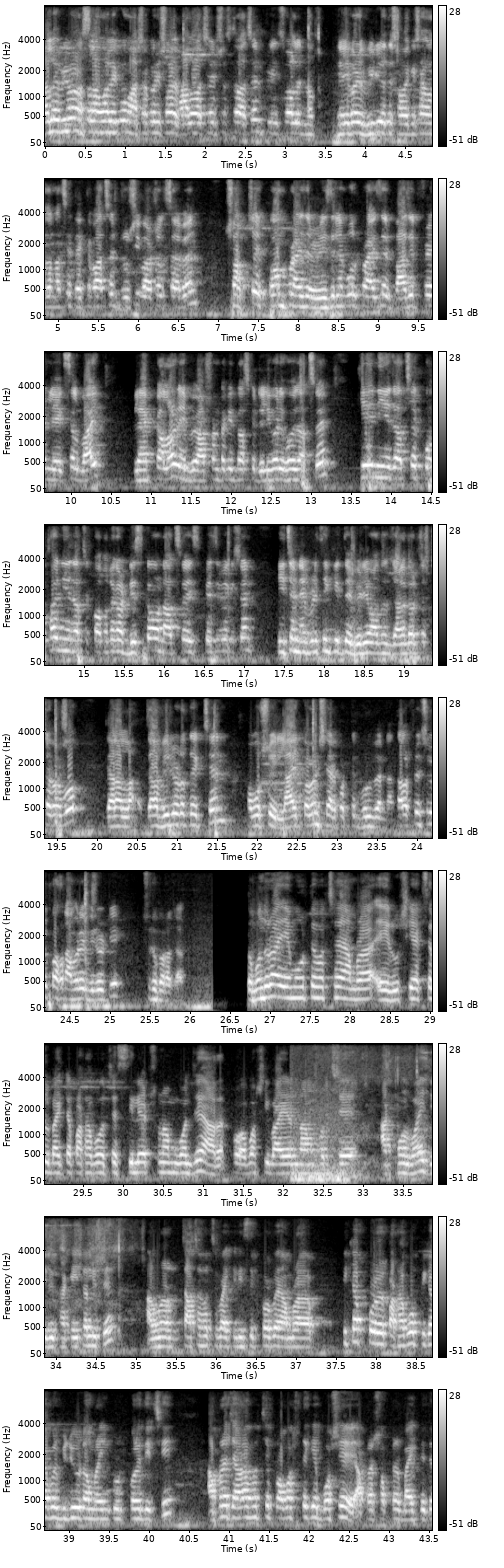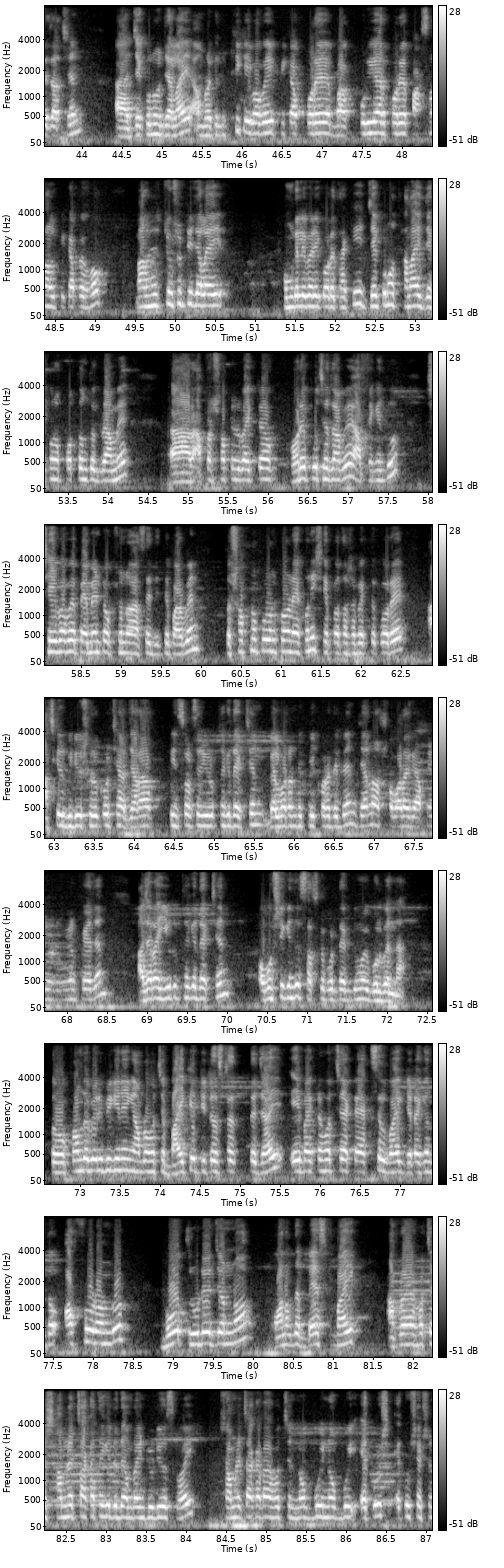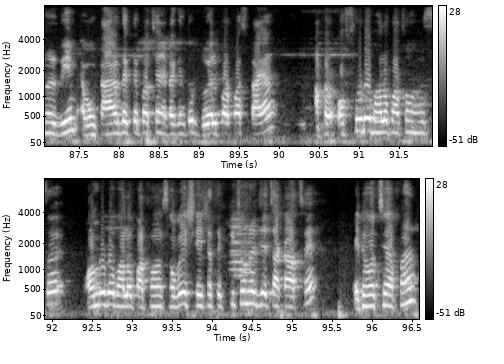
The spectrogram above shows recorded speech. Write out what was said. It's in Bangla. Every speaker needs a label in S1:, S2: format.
S1: Hello everyone আসসালামু আলাইকুম। আশা করি সবাই ভালো আছেন, সুস্থ আছেন। প্রিন্সিপালের ডেলিভারি ভিডিওতে সবাইকে স্বাগত জানাচ্ছি। দেখতে পাচ্ছেন রুশি ভার্সন 7 সবচেয়ে কম প্রাইসের রিজনেবল প্রাইসের budget friendly Excel bike black colour এই ভার্সনটা কিন্তু আজকে ডেলিভারি হয়ে যাচ্ছে। কে নিয়ে যাচ্ছে, কোথায় নিয়ে যাচ্ছে, কত টাকার ডিসকাউন্ট আছে স্পেসিফিকেশন ইচ এন্ড এভরিথিং কিন্তু এই ভিডিওর মাধ্যমে জানিয়ে দেওয়ার চেষ্টা করব। যারা যারা ভিডিওটা দেখছেন, অবশ্যই লাইক কমেন্ট শেয়ার করতে ভুলবেন না। তাহলে ফ্রেন্ডস কথা না বলে ভিডিওটি শুরু করা যাক।
S2: তো বন্ধুরা, এই মুহূর্তে হচ্ছে আমরা এই রুশি এক্সেল বাইকটা পাঠাবো হচ্ছে সিলেট সুনামগঞ্জে, আর প্রবাসী ভাইয়ের নাম হচ্ছে আকমল ভাই, যিনি থাকে ইটালিতে আর ওনার চাচা হচ্ছে বাইকটি রিসিভ করবে। আমরা পিক আপ করে পাঠাবো। পিক আপের ভিডিওটা আমরা ইনক্লুড করে দিচ্ছি। আপনারা যারা হচ্ছে প্রবাস থেকে বসে আপনারা স্বপ্নের বাইক নিতে যাচ্ছেন যে কোনো জেলায়, আমরা কিন্তু ঠিক এইভাবেই পিক আপ করে বা কুরিয়ার করে পার্সোনাল পিক আপে হোক, বাংলাদেশের চৌষট্টি জেলায় হোম ডেলিভারি করে থাকি। যে কোনো থানায়, যে কোনো প্রত্যন্ত গ্রামে আর আপনার স্বপ্নের বাইকটা ঘরে পৌঁছে যাবে, আপনি কিন্তু সেইভাবে পেমেন্ট অপশনও আছে দিতে পারবেন। তো স্বপ্ন পূরণ করুন এখনই, সে প্রত্যাশা ব্যক্ত করে আজকের ভিডিও শুরু করছি। আর যারা প্রিন্সলসের ইউটিউব থেকে দেখছেন বেল বাটনটি ক্লিক করে দিবেন, যেন সবার আগে আপনি নোটিফিকেশন পেয়ে যান। আর যারা ইউটিউব থেকে দেখছেন, অবশ্যই কিন্তু সাবস্ক্রাইব করতে একদমই ভুলবেন না। তো ফ্রম দ্য ভেরি বিগিনিং আমরা হচ্ছে বাইকের ডিটেলসটাতে যাই। এই বাইকটা হচ্ছে একটা এক্সেল বাইক যেটা কিন্তু off road on road both রোডের জন্য one of the best bike আপনার হচ্ছে সামনের চাকা থেকে যদি আমরা ইন্ট্রোডিউস হই সামনের চাকাটা হচ্ছে নব্বই নব্বই, একুশ একুশ সেকশনের রিম এবং টায়ার দেখতে পাচ্ছেন, এটা কিন্তু ডুয়েল পারপাস টায়ার। আপনার অফ রোডও ভালো পারফরমেন্স হচ্ছে অন রোডও ভালো পারফরমেন্স হবে। সেই সাথে পিছনের যে চাকা আছে, এটা হচ্ছে আপনার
